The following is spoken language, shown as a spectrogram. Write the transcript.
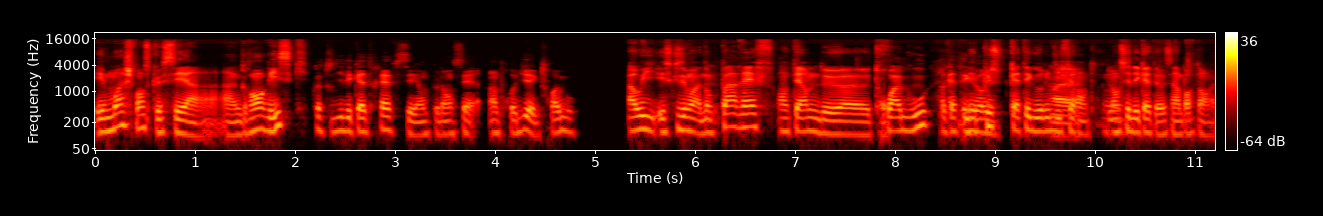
Et moi je pense que c'est un, un grand risque. Quand tu dis les 4 F, c'est on peut lancer un produit avec trois goûts. Ah oui, excusez-moi. Donc pas ref en termes de euh, trois goûts, mais plus catégories Ouais. différentes. Mm. Lancer des catégories, c'est important. Ouais.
